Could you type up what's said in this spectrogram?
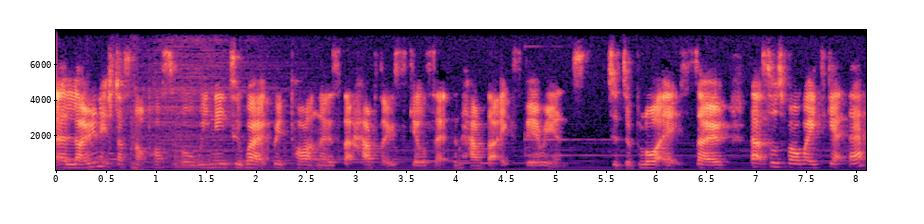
alone, it's just not possible. We need to work with partners that have those skill sets and have that experience to deploy. It. So that's sort of our way to get there.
